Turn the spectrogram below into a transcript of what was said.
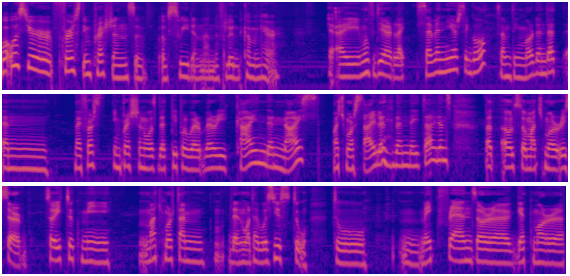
What was your first impressions of, of Sweden and of Lund coming here? Yeah, I moved here like seven years ago, something more than that. And my first impression was that people were very kind and nice, much more silent than the Italians, but also much more reserved. So it took me much more time than what I was used to to make friends or uh, get more uh,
